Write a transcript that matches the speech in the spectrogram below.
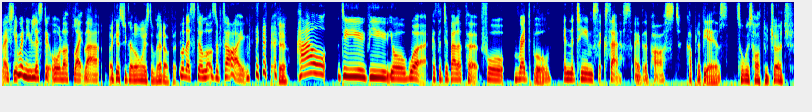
especially when you list it all off like that. I guess you can always do better, but well, there's still lots of time. yeah. How do you view your work as a developer for Red Bull in the team's success over the past couple of years? It's always hard to judge.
